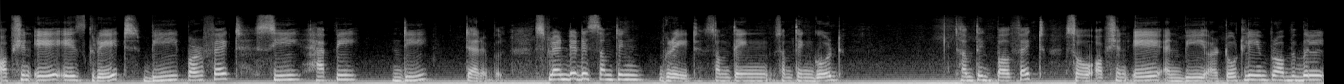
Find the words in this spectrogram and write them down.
option A is great, B perfect, C happy, D terrible. Splendid is something great, something something good, something perfect so option A and B are totally improbable.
